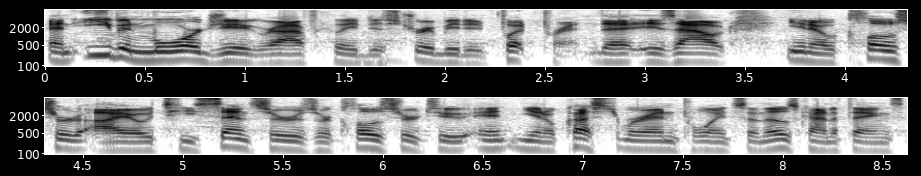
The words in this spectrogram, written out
an even more geographically distributed footprint that is out you know, closer to IoT sensors or closer to you know, customer endpoints and those kind of things.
